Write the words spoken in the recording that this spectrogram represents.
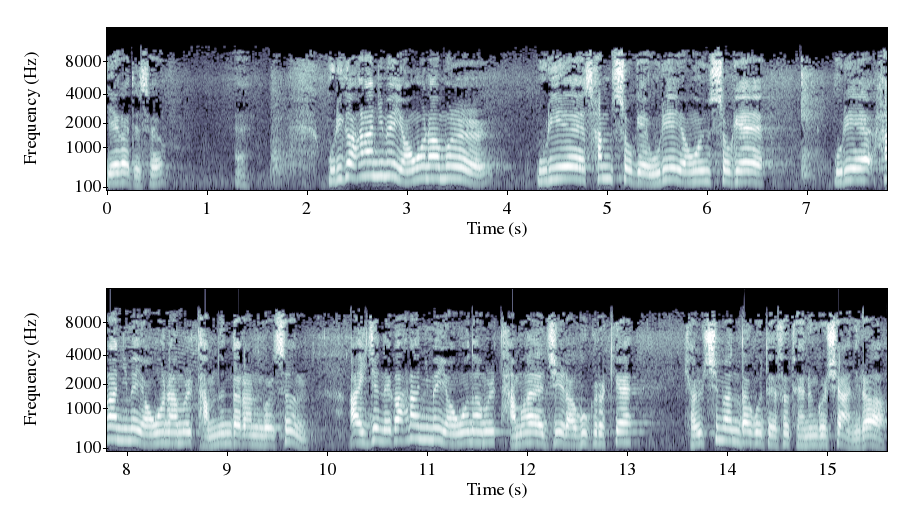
이해가 되세요? 네. 우리가 하나님의 영원함을 우리의 삶 속에 우리의 영혼 속에 우리의 하나님의 영원함을 담는다라는 것은 아 이제 내가 하나님의 영원함을 담아야지라고 그렇게 결심한다고 돼서 되는 것이 아니라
